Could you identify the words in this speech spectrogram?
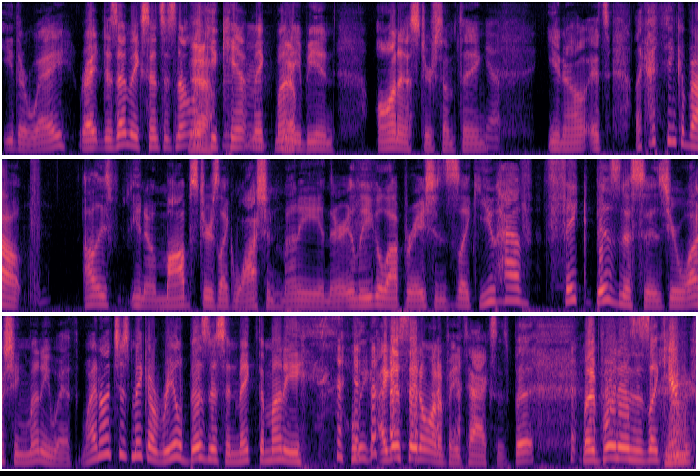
either way, right? Does that make sense? It's not Yeah. like you can't Mhm. make money Yep. being honest or something. Yep. You know, it's like I think about all these, you know, mobsters like washing money and their illegal operations. It's like you have fake businesses you're washing money with. Why not just make a real business and make the money? I guess they don't want to pay taxes, but my point is, is like you're Do-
